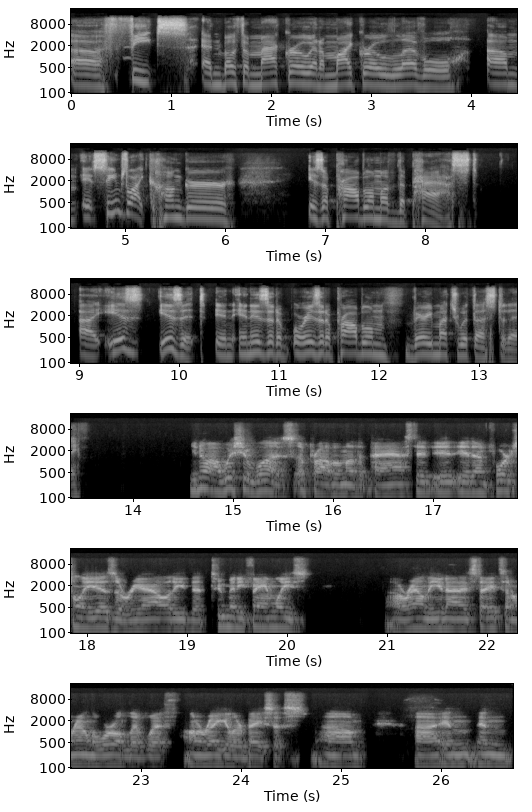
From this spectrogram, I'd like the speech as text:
uh, feats at both a macro and a micro level. Um, it seems like hunger is a problem of the past. Uh, is is it and, and is it a, or is it a problem very much with us today? You know, I wish it was a problem of the past. It, it, it unfortunately is a reality that too many families around the United States and around the world live with on a regular basis. Um, uh, in, in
